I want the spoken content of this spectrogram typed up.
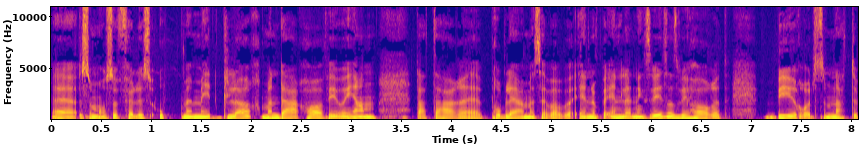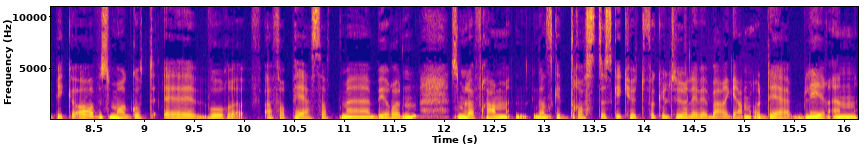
eh, som også følges opp med midler. Men der har vi jo igjen dette her eh, problemet som jeg var inne på innledningsvis. at Vi har et byråd som nettopp gikk av, som har gått, eh, hvor Frp satt med byråden, som la frem ganske drastiske kutt for kulturlivet i Bergen. Og Det blir en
